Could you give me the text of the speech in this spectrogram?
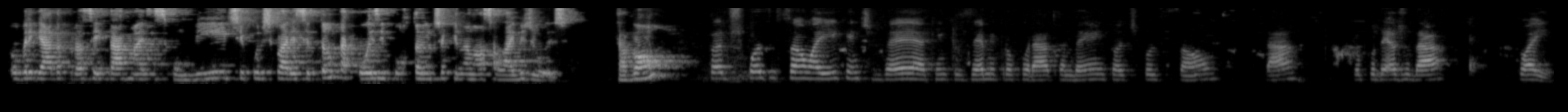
Obrigada por aceitar mais esse convite, por esclarecer tanta coisa importante aqui na nossa live de hoje. Tá bom? Estou à disposição aí, quem tiver, quem quiser me procurar também, estou à disposição, tá? Eu puder ajudar, estou aí.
